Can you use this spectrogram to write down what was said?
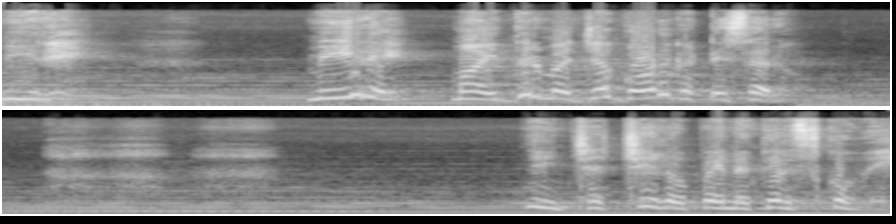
మీరే. మీరే మా ఇద్దరి మధ్య గోడ కట్టేశారు. నేను చచ్చేలోపైన తెలుసుకోవే.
